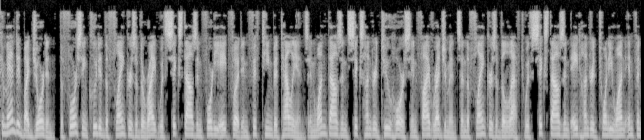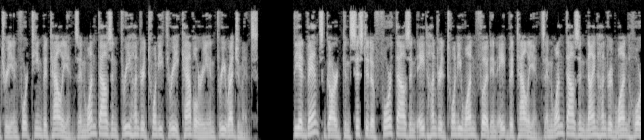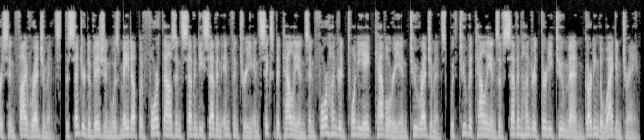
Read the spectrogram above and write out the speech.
Commanded by Jourdan, the force included the flankers of the right with 6,048 foot in 15 battalions and 1,602 horse in five regiments and the flankers of the left with 6,821 infantry in 14 battalions and 1,323 cavalry in three regiments. The advance guard consisted of 4,821 foot in 8 battalions and 1,901 horse in 5 regiments. The center division was made up of 4,077 infantry in 6 battalions and 428 cavalry in 2 regiments, with 2 battalions of 732 men guarding the wagon train.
